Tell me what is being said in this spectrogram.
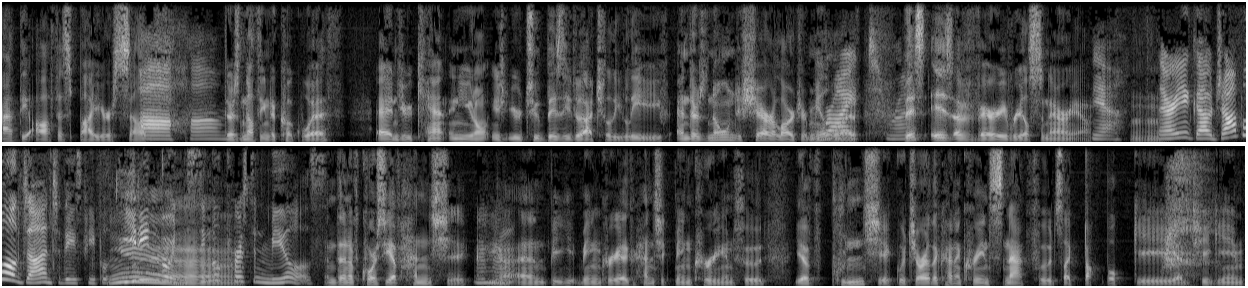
at the office by yourself, Uh-huh. there's nothing to cook with. And you can't, and you don't, you're too busy to actually leave, and there's no one to share a larger meal Right, with. right. This is a very real scenario. Yeah. Mm-hmm. There you go. Job well done to these people. 1인분, single person meals. And then, of course, you have hanshik, Mm-hmm. you know, and be, being korean hanshik being Korean food. You have bunshik, which are the kind of Korean snack foods like tteokbokki and tigim.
